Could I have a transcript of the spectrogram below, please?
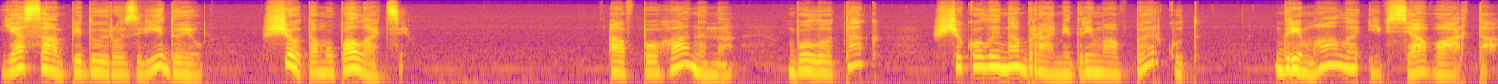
я сам піду й розвідаю, що там у палаці. А в поганина було так, що коли на брамі дрімав Беркут, дрімала і вся варта.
